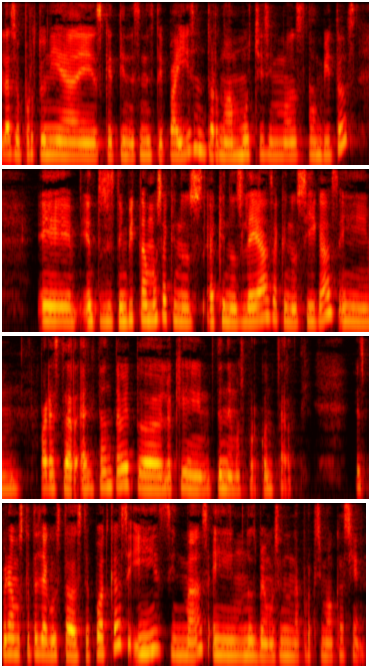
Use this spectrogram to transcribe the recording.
las oportunidades que tienes en este país en torno a muchísimos ámbitos. Eh, entonces te invitamos a que, nos, a que nos leas, a que nos sigas eh, para estar al tanto de todo lo que tenemos por contarte. Esperamos que te haya gustado este podcast y sin más, eh, nos vemos en una próxima ocasión.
